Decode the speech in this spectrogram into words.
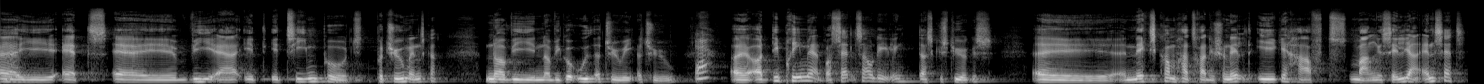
øh, at øh, vi er et, et team på, på 20 mennesker, når vi, når vi går ud af 2021. Ja. Øh, og det er primært vores salgsafdeling, der skal styrkes. Øh, Nexcom har traditionelt ikke haft mange sælgere ansat,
